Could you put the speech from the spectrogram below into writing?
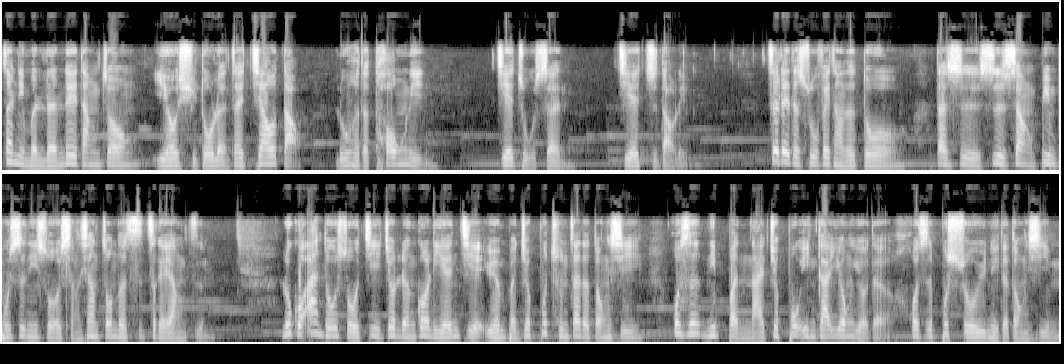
在你们人类当中，也有许多人在教导如何的通灵、接主神、接指导灵。这类的书非常的多，但是事实上并不是你所想象中的是这个样子。如果按图索骥就能够连接原本就不存在的东西，或是你本来就不应该拥有的，或是不属于你的东西，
